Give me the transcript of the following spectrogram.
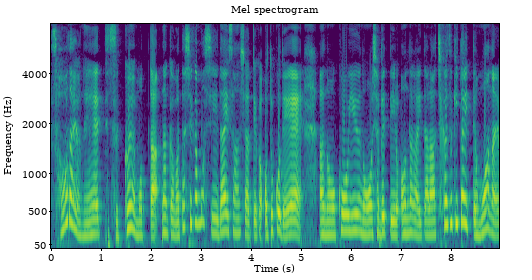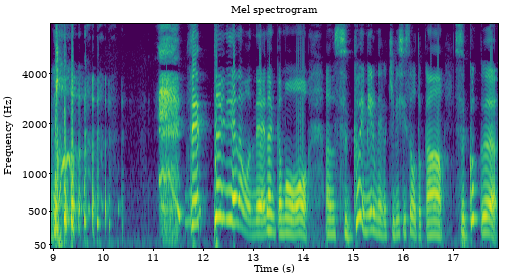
そうだよねってすっごい思った。なんか私がもし第三者っていうか男で、あの、こういうのを喋っている女がいたら近づきたいって思わないもん。絶対に嫌だもんね。なんかもう、あの、すっごい見る目が厳しそうとか、すっごく、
